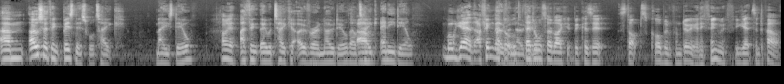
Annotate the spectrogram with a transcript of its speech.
Um, I also think business will take May's deal. Oh, yeah. I think they would take it over a no deal. They'll Um, take any deal. Well, yeah, I think they'd, no they'd also like it because it stops Corbyn from doing anything if he gets into power.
